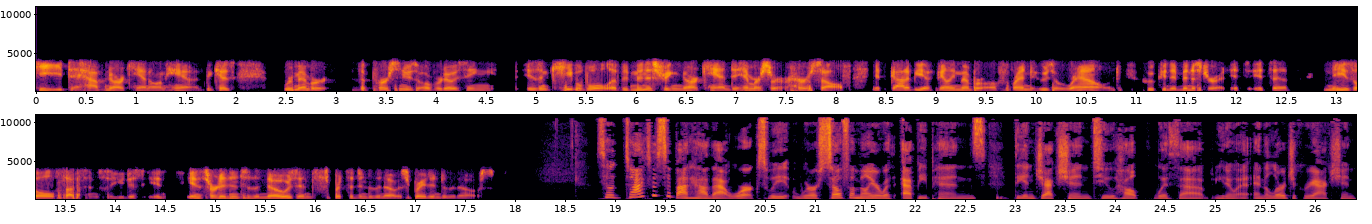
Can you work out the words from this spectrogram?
key to have Narcan on hand because remember, the person who's overdosing isn't capable of administering Narcan to him or herself. It's got to be a family member or a friend who's around who can administer it. It's it's a nasal substance, so you just in, insert it into the nose and spritz it into the nose, spray it into the nose. So, talk to us about how that works. We we're so familiar with EpiPens, the injection to help with uh, you know an allergic reaction.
